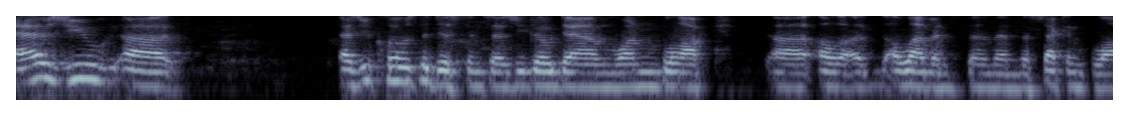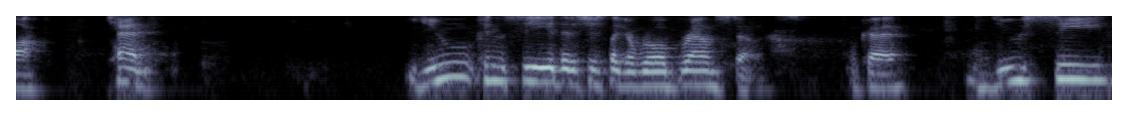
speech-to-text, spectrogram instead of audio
as you uh, as you close the distance, as you go down one block, uh, eleventh, and then the second block, tenth, you can see that it's just like a row of brownstones. Okay, you see,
